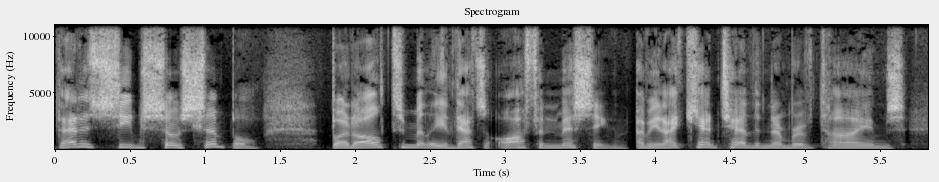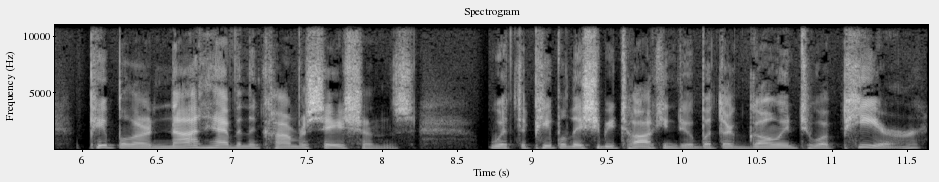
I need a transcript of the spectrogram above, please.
That is, seems so simple, but ultimately that's often missing. I mean, I can't tell the number of times people are not having the conversations with the people they should be talking to, but they're going to a peer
